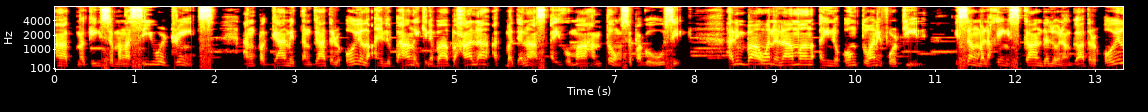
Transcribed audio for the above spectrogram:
at maging sa mga sewer drains. Ang paggamit ng gutter oil ay lubhang ikinababahala at madalas ay humahantong sa pag-uusig. Halimbawa na lamang ay noong 2014 Isang malaking skandalo ng gutter oil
